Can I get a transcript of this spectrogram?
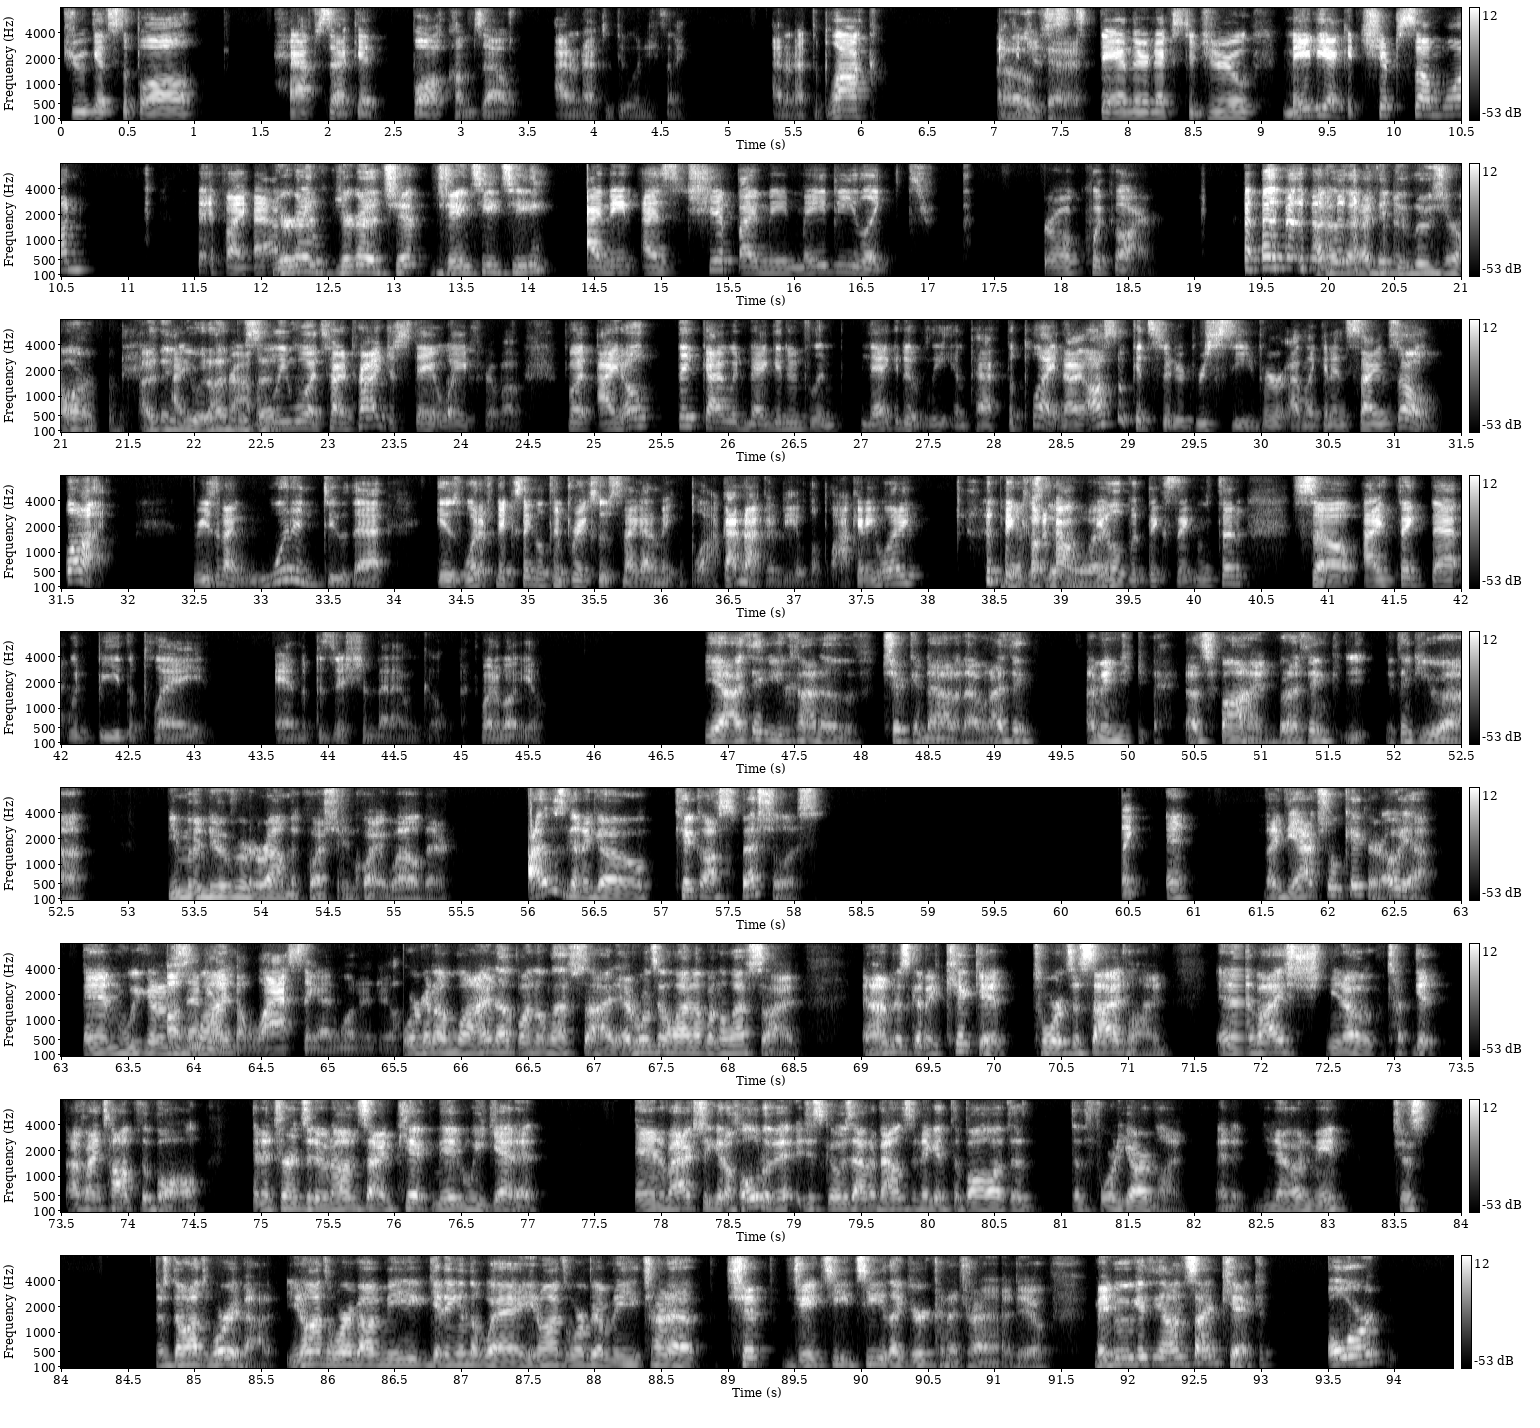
Drew gets the ball, half second, ball comes out. I don't have to do anything. I don't have to block. I can Okay. just stand there next to Drew. Maybe I could chip someone if I have. You're gonna you're gonna chip JTT. I mean, as chip, I mean maybe like throw a quick arm. I don't think I think you lose your arm. I think I you would 100. probably would. So I'd probably just stay away from him. But I don't think I would negatively negatively impact the play. Now I also considered receiver on like an inside zone. But the reason I wouldn't do that is what if Nick Singleton breaks loose and I got to make a block? I'm not going to be able to block anyway. just Go get him away. downfield with Nick Singleton. So I think that would be the play and the position that I would go with. What about you? Yeah, I think you kind of chickened out of that one. I think, I mean, that's fine, but I think you- I think you uh you maneuvered around the question quite well there. I was gonna go kickoff specialist, Like, and like the actual kicker. Oh yeah, and we're gonna oh, just that'd be line. like the last thing I'd want to do. we're gonna line up on the left side. Everyone's gonna line up on the left side, and I'm just gonna kick it towards the sideline. And if I, sh- you know, t- get if I top the ball and it turns into an onside kick, maybe we get it. And if I actually get a hold of it, it just goes out of bounds and I get the ball at the the 40 yard line. And it, you know what I mean? Just just don't have to worry about it. You don't have to worry about me getting in the way. You don't have to worry about me trying to chip JTT like you're gonna try to do. Maybe we get the onside kick, or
